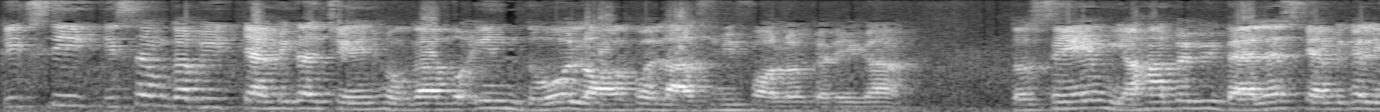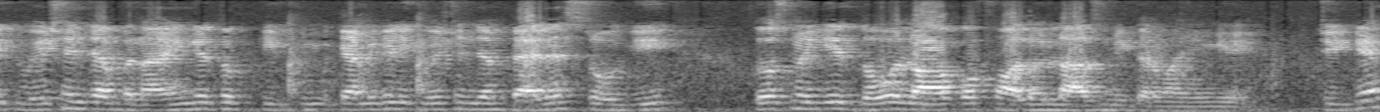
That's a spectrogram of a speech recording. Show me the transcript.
किसी किस्म का भी केमिकल चेंज होगा, वो इन दो लॉ को लाजमी फॉलो करेगा। तो सेम यहाँ पे भी बैलेंस केमिकल इक्वेशन जब बनाएँगे तो केमिकल इक्वेशन जब बैलेंस्ड होगी तो उसमें ये दो लॉ को फॉलो लाजमी करवाएँगे। ठीक है?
